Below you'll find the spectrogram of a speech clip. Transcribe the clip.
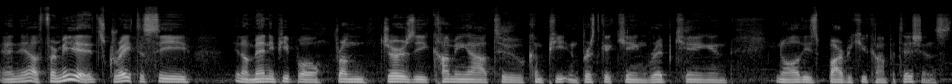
And you know, for me, it's great to see you know many people from Jersey coming out to compete in Brisket King, Rib King, and you know all these barbecue competitions.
